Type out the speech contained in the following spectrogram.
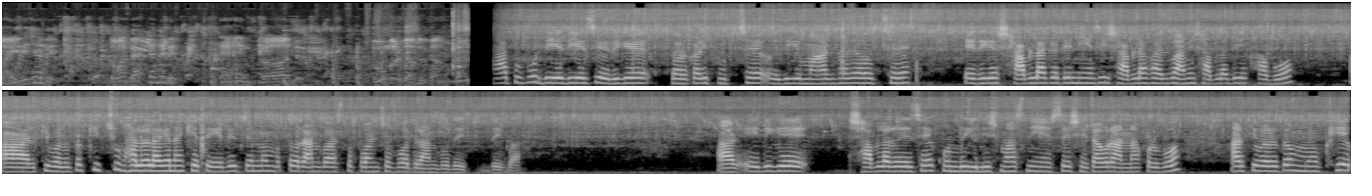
বাইরে যাবে? তোমার ব্যাগটা দেবে? থ্যাংক গড হাত উপর দিয়ে দিয়েছি ওইদিকে তরকারি ফুটছে ওইদিকে মাছ ভাজা হচ্ছে এদিকে শাবলা কেটে নিয়েছি শাবলা ভাজবো আমি শাবলা দিয়ে খাব। আর কি বলো তো কিচ্ছু ভালো লাগে না খেতে। এদের জন্য তো রানবো, আজকে পঞ্চপদ রানবো দেখ- দেখবা। আর এইদিকে শাবলা রয়েছে কুন্ডু ইলিশ মাছ নিয়ে এসে সেটাও রান্না করব। আর কি বলো তো মুখে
